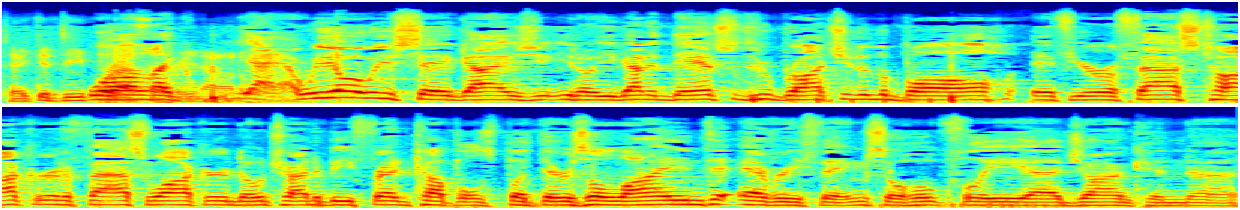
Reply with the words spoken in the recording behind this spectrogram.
Take a deep breath. well, breath. Like, yeah, we always say, guys, you, you know, you got to dance with who brought you to the ball. If you're a fast talker and a fast walker, don't try to be Fred Couples. But there's a line to everything. So hopefully, uh, Jon can uh,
